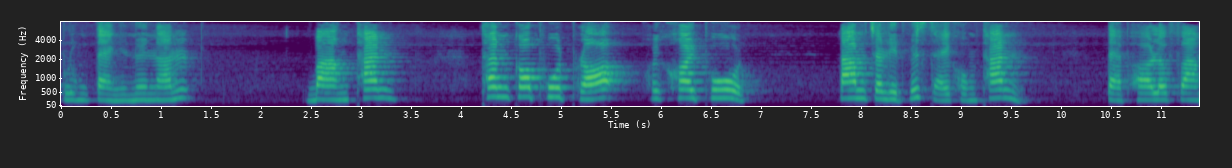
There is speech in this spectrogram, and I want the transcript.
ปรุงแต่งอยู่ในนั้น บางท่าน ท่านก็พูดเพราะค่อยๆพูด ตามจริตวิสัยของท่าน แต่พอเราฟัง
